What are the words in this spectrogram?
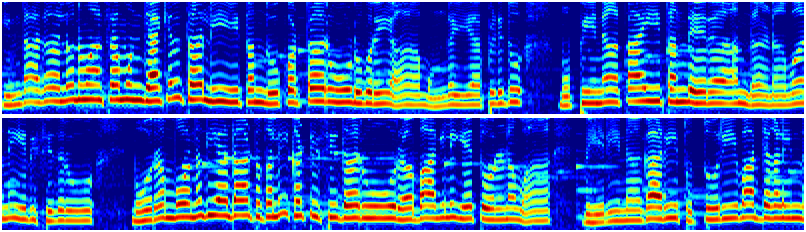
ಹಿಂದಾಗಲೊನವಾಸ ಮುಂದ್ಯಾಕೆನು ತಲಿ ತಂದು ಕೊಟ್ಟರು ಉಡುಗೊರೆಯ ಮುಂಗಯ್ಯ ಪಿಡಿದು ಮುಪ್ಪಿನ ತಾಯಿ ತಂದೆರ ಅಂದಣವನೇರಿಸಿದರು. ಬೋರಂಬೋ ನದಿಯ ದಾಟುತ್ತಲೇ ಕಟ್ಟಿಸಿದರು ಊರ ಬಾಗಿಲಿಗೆ ತೋರಣವ. ಬೇರಿನ ಗಾರಿ ತುತ್ತೂರಿ ವಾದ್ಯಗಳಿಂದ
